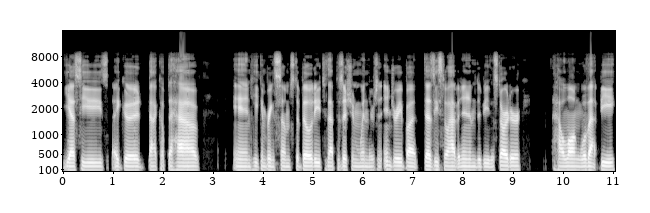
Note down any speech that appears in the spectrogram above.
yes, he's a good backup to have and he can bring some stability to that position when there's an injury. But does he still have it in him to be the starter? How long will that be?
